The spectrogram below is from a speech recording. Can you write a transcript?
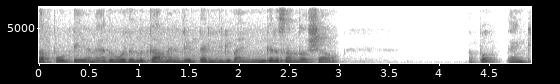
സപ്പോർട്ട് ചെയ്യണേ. അതുപോലെ ഒന്ന് കമന്റിലിട്ടാൽ എനിക്ക് ഭയങ്കര സന്തോഷമാവും അപ്പോൾ താങ്ക്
